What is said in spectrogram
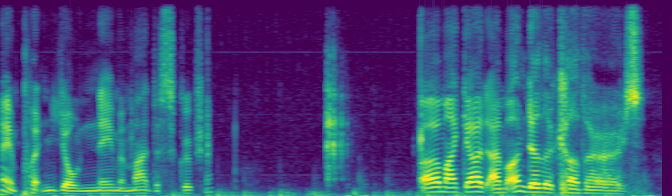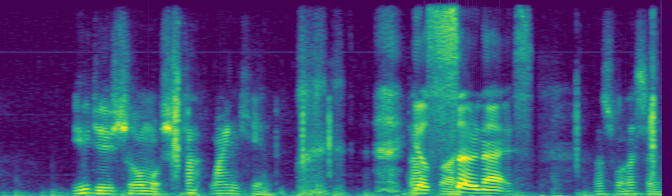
I ain't putting your name in my description. Oh my god, I'm under the covers. You do so much fat wanking. You're so nice. That's what I said.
